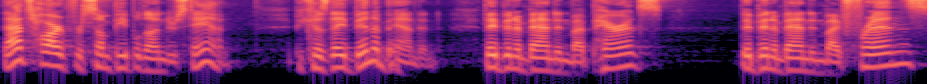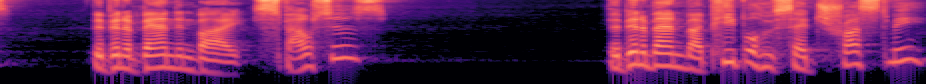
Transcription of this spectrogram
That's hard for some people to understand because they've been abandoned. They've been abandoned by parents, they've been abandoned by friends, they've been abandoned by spouses, they've been abandoned by people who said, Trust me.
